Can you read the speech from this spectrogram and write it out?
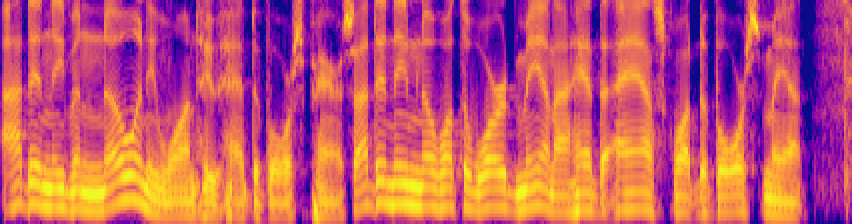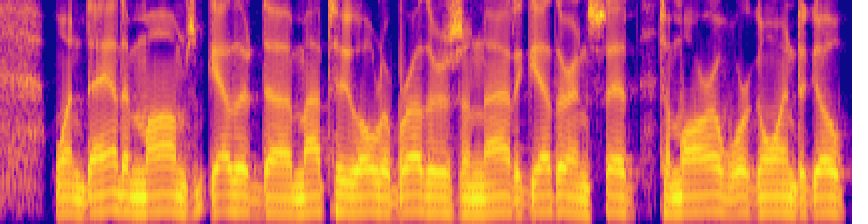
I didn't even know anyone who had divorced parents. I didn't even know what the word meant. I had to ask what divorce meant. When dad and mom gathered uh, my two older brothers and I together and said, Tomorrow we're going to go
